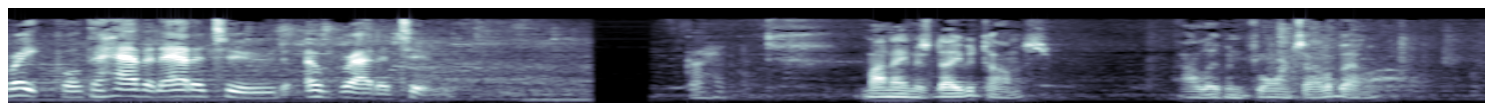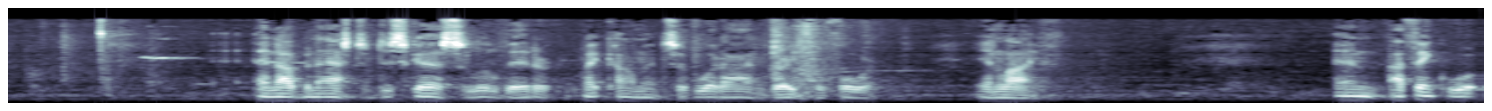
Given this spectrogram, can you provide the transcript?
grateful, to have an attitude of gratitude. Go ahead. My name is David Thomas. I live in Florence, Alabama. And I've been asked to discuss a little bit or make comments of what I'm grateful for in life. And I think what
